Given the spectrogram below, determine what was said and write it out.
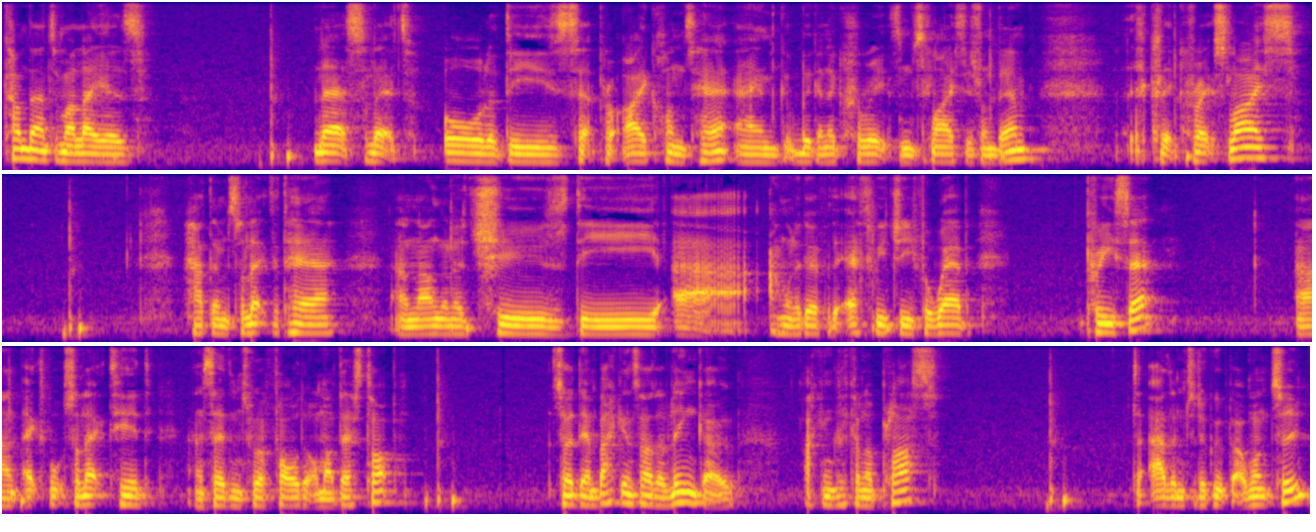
come down to my layers, let's select all of these separate icons here and we're going to create some slices from them. Let's click create slice, have them selected here and I'm going to choose the uh, I'm going to go for the SVG for web preset and export selected and save them to a folder on my desktop. So then back inside of Lingo I can click on a plus to add them to the group that I want to.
